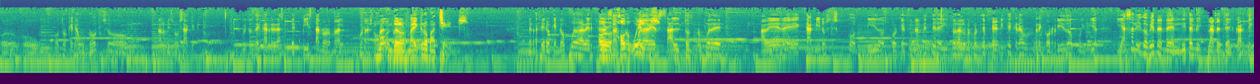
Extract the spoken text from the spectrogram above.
o, o un- otro que era un 8, da lo mismo. O sea, que circuitos de carreras de pista normal, con asfalto. de los micro machines. Me refiero que no puede haber casas, no puede haber saltos, no puede haber eh, caminos escondidos, porque finalmente el editor a lo mejor te permite crear un recorrido muy bien. Y ha salido bien en el Little Big Planet del karting,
